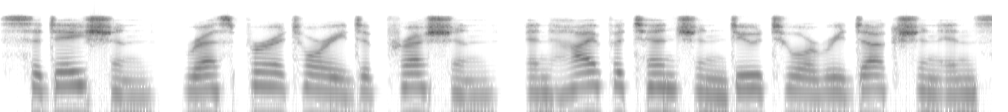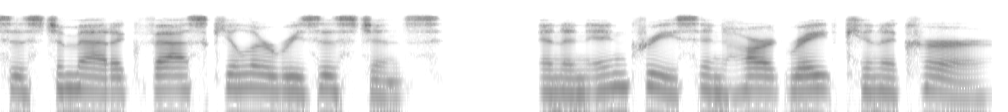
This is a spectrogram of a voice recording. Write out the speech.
sedation, respiratory depression, and hypotension due to a reduction in systematic vascular resistance, and an increase in heart rate can occur.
